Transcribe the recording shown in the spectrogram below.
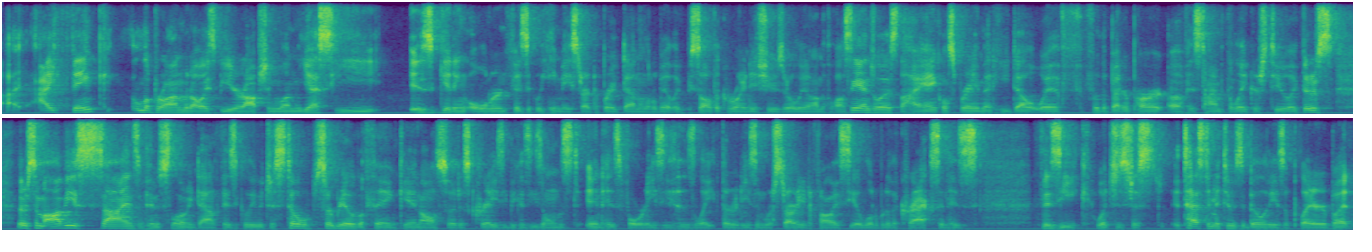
I, I think LeBron would always be your option one. Yes, he is getting older and physically he may start to break down a little bit. Like we saw the groin issues early on with Los Angeles, the high ankle sprain that he dealt with for the better part of his time at the Lakers too. Like there's there's some obvious signs of him slowing down physically, which is still surreal to think and also just crazy because he's almost in his 40s, he's in his late 30s, and we're starting to finally see a little bit of the cracks in his physique, which is just a testament to his ability as a player. But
